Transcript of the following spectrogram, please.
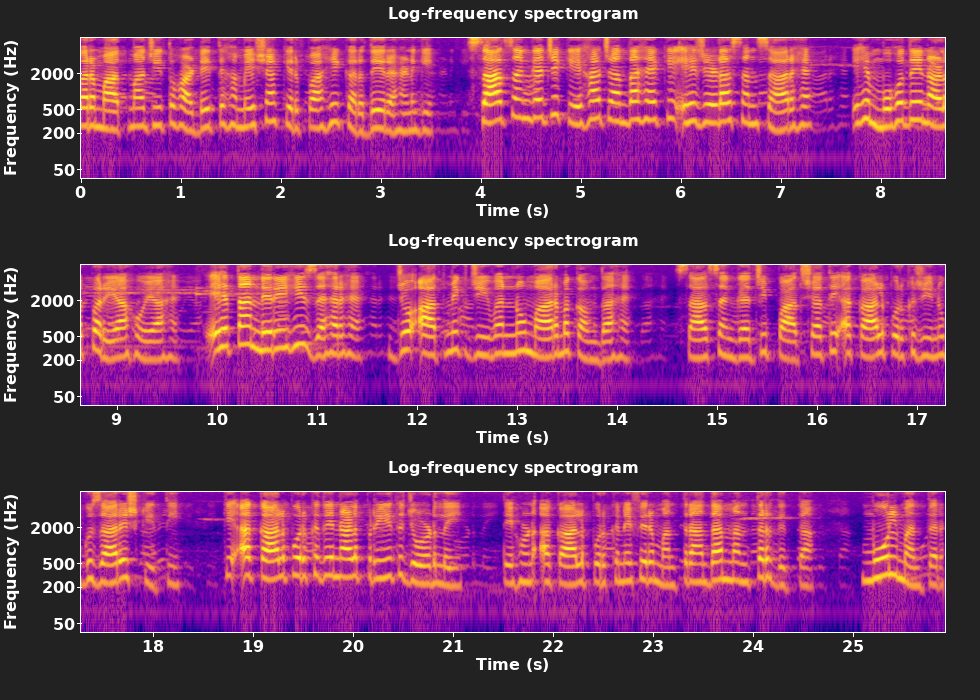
ਪਰਮਾਤਮਾ ਜੀ ਤੁਹਾਡੇ ਤੇ ਹਮੇਸ਼ਾ ਕਿਰਪਾ ਹੀ ਕਰਦੇ ਰਹਿਣਗੇ। ਸਾਧ ਸੰਗਤ ਜੀ, ਕਿਹਾ ਜਾਂਦਾ ਹੈ ਕਿ ਇਹ ਜਿਹੜਾ ਸੰਸਾਰ ਹੈ, ਇਹ ਮੋਹ ਦੇ ਨਾਲ ਭਰਿਆ ਹੋਇਆ ਹੈ। ਇਹ ਤਾਂ ਨਿਰੀ ਹੀ ਜ਼ਹਿਰ ਹੈ, ਜੋ ਆਤਮਿਕ ਜੀਵਨ ਨੂੰ ਮਾਰ ਮਕਾਉਂਦਾ ਹੈ। ਸਾਧ ਸੰਗਤ ਜੀ ਪਾਤਸ਼ਾਹ ਤੇ ਅਕਾਲ ਪੁਰਖ ਜੀ ਨੂੰ ਗੁਜ਼ਾਰਿਸ਼ ਕੀਤੀ ਕਿ ਅਕਾਲ ਪੁਰਖ ਦੇ ਨਾਲ ਪ੍ਰੀਤ ਜੋੜ ਲਈ ਤੇ ਹੁਣ ਅਕਾਲ ਪੁਰਖ ਨੇ ਫਿਰ ਮੰਤਰਾਂ ਦਾ ਮੰਤਰ ਦਿੱਤਾ, ਮੂਲ ਮੰਤਰ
